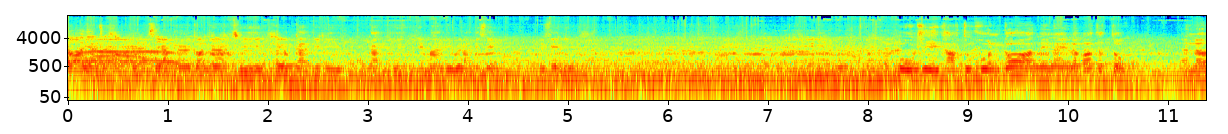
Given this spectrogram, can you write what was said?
ก็อยากจะขอบคุณสยามพารากอนนะที่ให้โอกาสดีๆโอกาสนี้ให้มาในเวลาพิเศษพิเศษนี้นะครับ โอเคครับทุกคนก็ไหนๆเราก็จะจบอันแล้ว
